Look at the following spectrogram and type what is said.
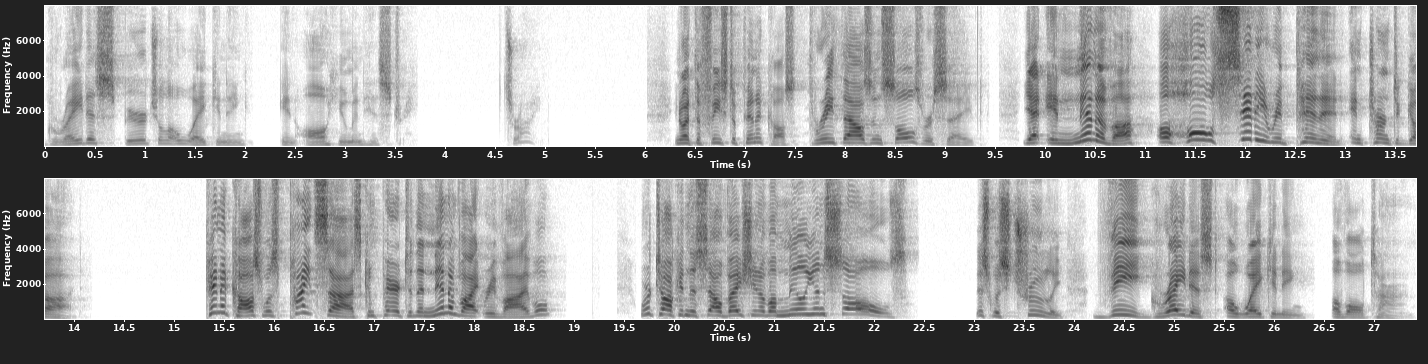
greatest spiritual awakening in all human history. That's right. You know, at the Feast of Pentecost, 3,000 souls were saved. Yet in Nineveh, a whole city repented and turned to God. Pentecost was pint sized compared to the Ninevite revival. We're talking the salvation of a million souls. This was truly the greatest awakening of all time.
